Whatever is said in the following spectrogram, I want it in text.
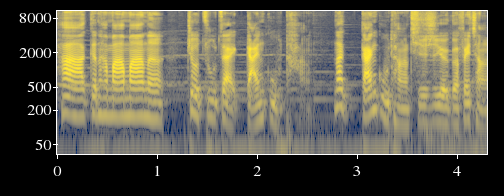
他跟他妈妈呢，就住在感古堂。那感古堂其实有一个非常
